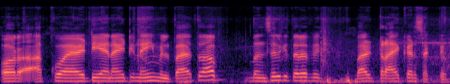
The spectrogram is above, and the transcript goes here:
और आपको आई आई नहीं मिल पाया तो आप बंसल की तरफ़ एक बार ट्राई कर सकते हो,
